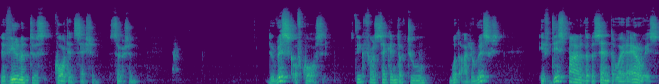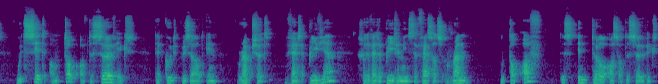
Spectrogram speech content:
the velamentous cord insertion. The risk, of course, think for a second or two, what are the risks? If this part of the placenta where the arrow is would sit on top of the cervix, that could result in ruptured vasa previa. So the vasa previa means the vessels run on top of this internal os of the cervix.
